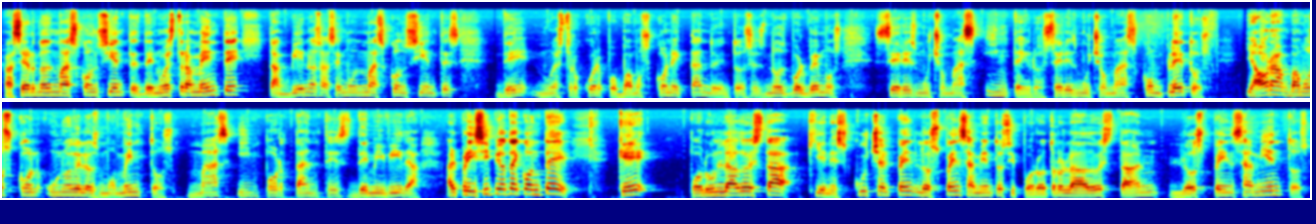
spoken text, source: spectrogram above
hacernos más conscientes de nuestra mente, también nos hacemos más conscientes de nuestro cuerpo. Vamos conectando y entonces nos volvemos seres mucho más íntegros, seres mucho más completos. Y ahora vamos con uno de los momentos más importantes de mi vida. Al principio te conté que por un lado está quien escucha los pensamientos y por otro lado están los pensamientos.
